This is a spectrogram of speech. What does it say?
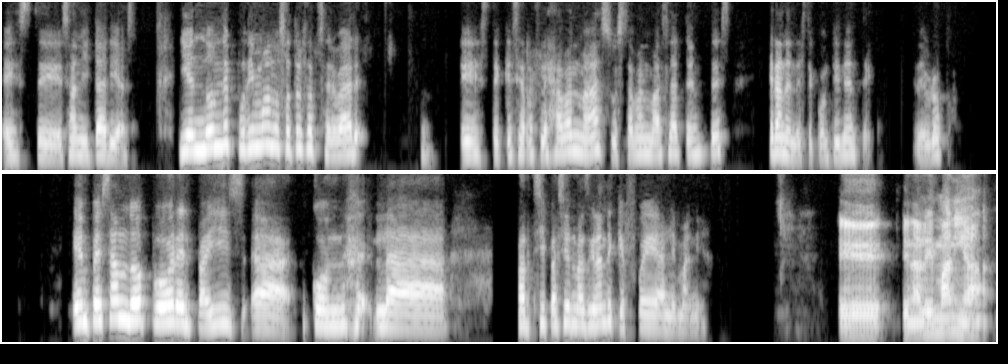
este, sanitarias. Y en donde pudimos nosotros observar este, que se reflejaban más o estaban más latentes eran en este continente, de Europa. Empezando por el país ah, con la participación más grande que fue Alemania. Eh, en Alemania,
